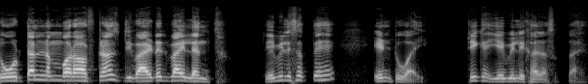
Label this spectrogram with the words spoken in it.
total number of turns divided by length तो ये भी ले सकते हैं इन टू आई ठीक है, ये भी लिखा जा सकता है।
